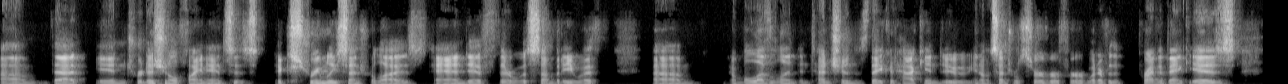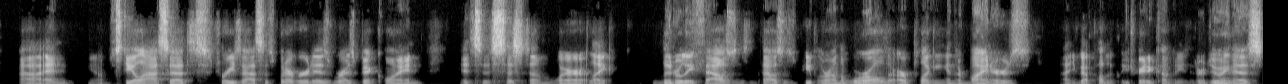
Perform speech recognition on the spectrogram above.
um, that in traditional finance is extremely centralized. And if there was somebody with um, you know, malevolent intentions, they could hack into you know central server for whatever the private bank is, uh, and you know steal assets, freeze assets, whatever it is. Whereas Bitcoin is a system where like literally thousands and thousands of people around the world are plugging in their miners. Uh, you've got publicly traded companies that are doing this,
